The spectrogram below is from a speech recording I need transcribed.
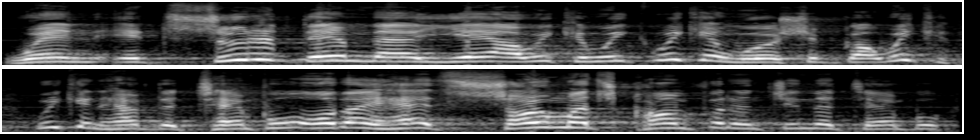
When it suited them, they, yeah, we can, we, we can worship God, we can, we can have the temple, or they had so much confidence in the temple.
